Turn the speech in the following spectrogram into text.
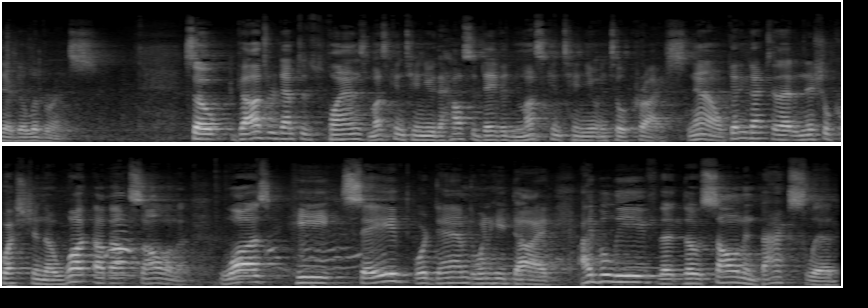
their deliverance. So, God's redemptive plans must continue. The house of David must continue until Christ. Now, getting back to that initial question, though, what about Solomon? Was he saved or damned when he died? I believe that though Solomon backslid,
